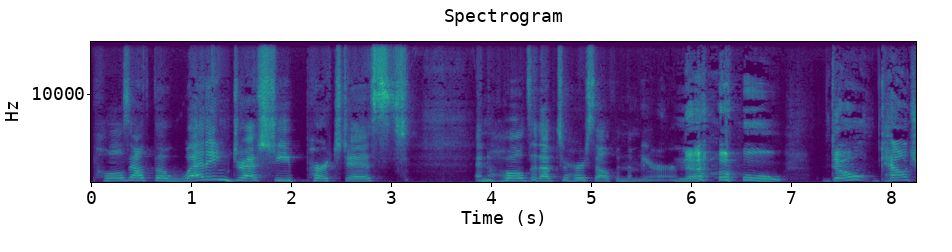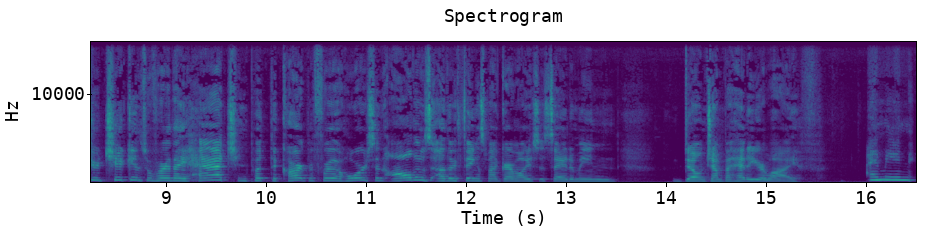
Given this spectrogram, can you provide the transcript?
pulls out the wedding dress she purchased, and holds it up to herself in the mirror. No! Don't count your chickens before they hatch and put the cart before the horse and all those other things my grandma used to say to me. Don't jump ahead of your life. I mean,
